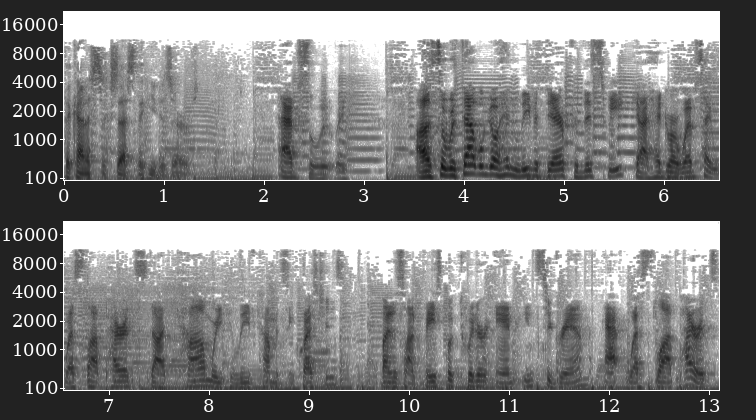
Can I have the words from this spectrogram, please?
the kind of success that he deserves. Absolutely. Uh, so with that, we'll go ahead and leave it there for this week. Uh, head to our website, westlotpirates.com, where you can leave comments and questions. Find us on Facebook, Twitter, and Instagram at westlotpirates.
